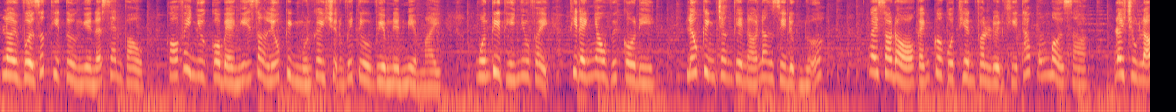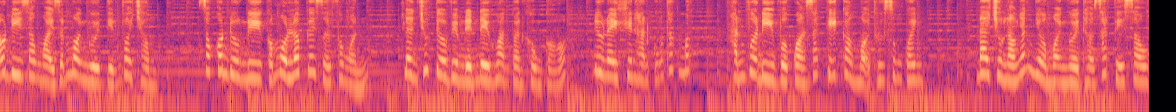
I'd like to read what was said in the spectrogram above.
Lời vừa dứt thì Tử Nghiên đã xen vào, có vẻ như cô bé nghĩ rằng Liễu Kình muốn gây chuyện với Tiêu Viêm nên mỉa mày. Muốn tỉ thí như vậy thì đánh nhau với cô đi, Liễu Kình chẳng thể nói năng gì được nữa. Ngay sau đó, cánh cửa của thiên phần luyện khí tháp cũng mở ra. Đại trưởng lão đi ra ngoài dẫn mọi người tiến vào trong. Sau con đường đi có một lớp kết giới phong ấn. Lần trước tiêu viêm đến đây hoàn toàn không có. Điều này khiến hắn cũng thắc mắc. Hắn vừa đi vừa quan sát kỹ càng mọi thứ xung quanh. Đại trưởng lão nhắc nhở mọi người theo sát phía sau,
